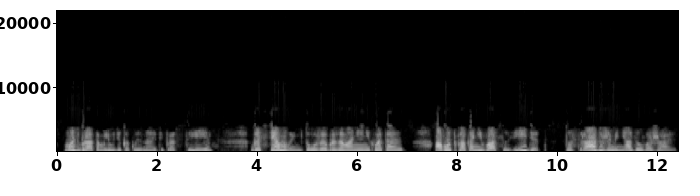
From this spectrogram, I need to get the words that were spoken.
— Мы с братом люди, как вы знаете, простые. Гостям моим тоже образования не хватает. А вот как они вас увидят, то сразу же меня зауважают.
